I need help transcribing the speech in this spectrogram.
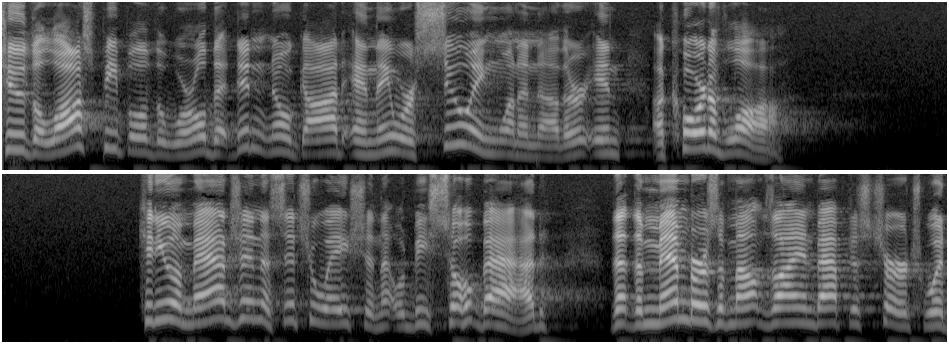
to the lost people of the world that didn't know God, and they were suing one another in a court of law. Can you imagine a situation that would be so bad that the members of Mount Zion Baptist Church would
